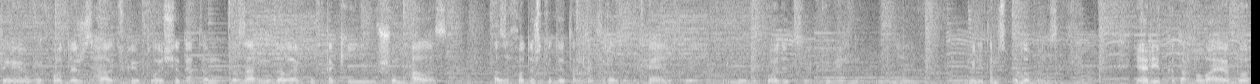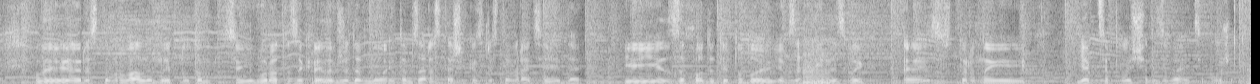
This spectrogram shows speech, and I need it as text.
Ти виходиш з Галицької площі, де там базар недалеко, в такий шум, галас. А заходиш туди, там так зразу тихенько, люди ходять собі повільно. Мені, мені там сподобалося. Я рідко там буваю, бо коли реставрували митну, там ці ворота закрили вже давно, і там зараз теж якась реставрація йде. І заходити тудою я взагалі не звик е, зі сторони. Як ця площа називається, Боже? Е,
